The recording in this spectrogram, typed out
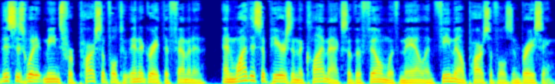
This is what it means for Parsifal to integrate the feminine, and why this appears in the climax of the film with male and female Parsifals embracing.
